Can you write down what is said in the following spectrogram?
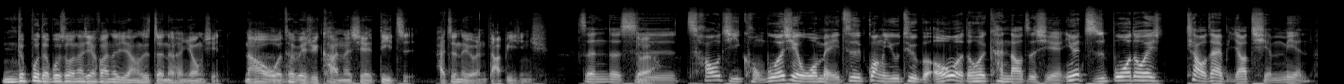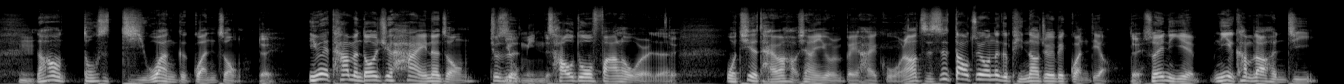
你就不得不说，那些犯罪集团是真的很用心。然后我特别去看那些地址，还真的有人打币进去。真的是超级恐怖，而且我每一次逛 YouTube，偶尔都会看到这些，因为直播都会跳在比较前面，嗯然后都是几万个观众，对，因为他们都会去害那种就是有名的超多 follower 的对。我记得台湾好像也有人被害过，然后只是到最后那个频道就会被关掉，对所以你也你也看不到痕迹，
